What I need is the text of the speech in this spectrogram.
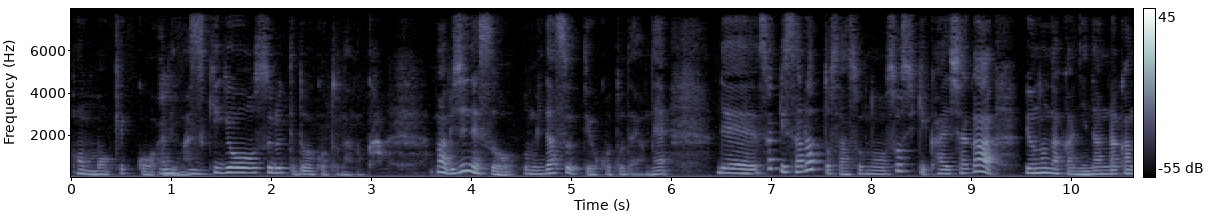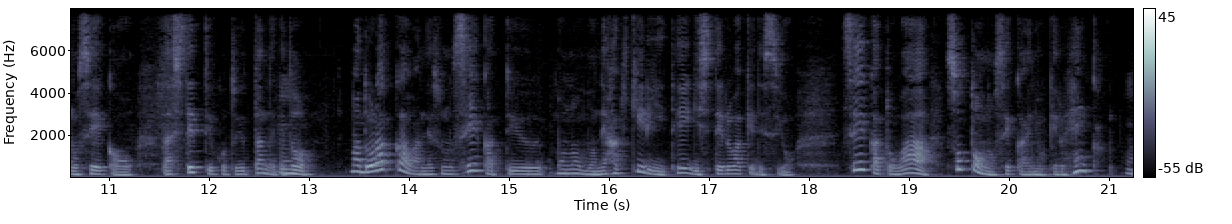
本も結構あります。うんうん起業をするってどういうことなのか。まあ、ビジネスを生み出すっていうことだよね。でさっきさらっとさその組織会社が世の中に何らかの成果を出してっていうことを言ったんだけど、うんまあ、ドラッカーはねその成果っていうものもねはっきり定義してるわけですよ。成果とは外の世界における変化、うん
